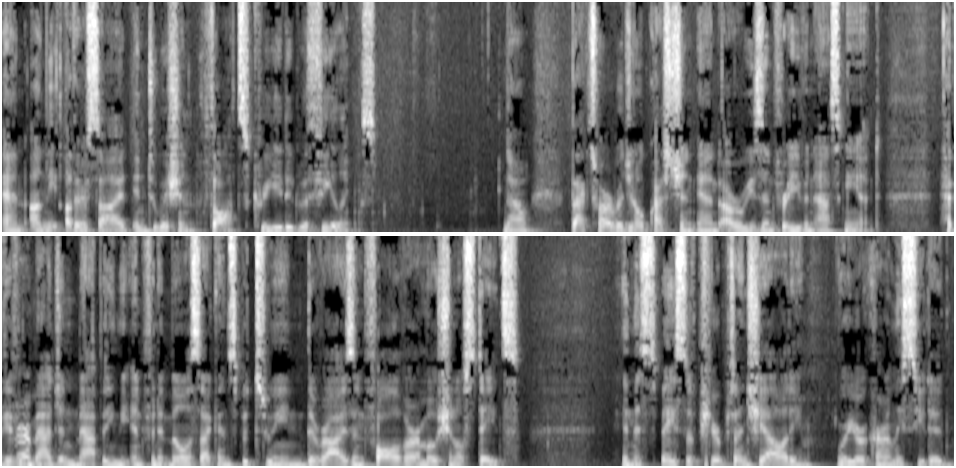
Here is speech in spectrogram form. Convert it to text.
and on the other side, intuition, thoughts created with feelings. Now, back to our original question and our reason for even asking it. Have you ever imagined mapping the infinite milliseconds between the rise and fall of our emotional states? In this space of pure potentiality, where you are currently seated,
